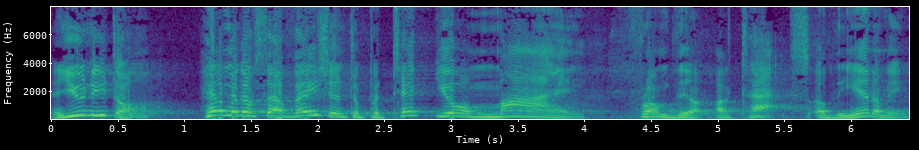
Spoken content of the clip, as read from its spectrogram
And you need the helmet of salvation to protect your mind from the attacks of the enemy.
